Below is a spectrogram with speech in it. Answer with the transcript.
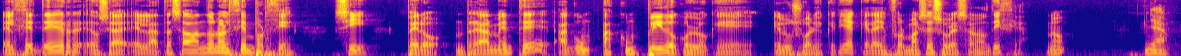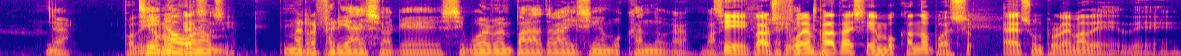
El CTR, o sea, la tasa de abandono el 100%, sí, pero realmente has cumplido con lo que el usuario quería, que era informarse sobre esa noticia, ¿no? Ya, ya. Pues Sí, digamos no, que bueno, es así. Me refería a eso, a que si vuelven para atrás y siguen buscando, claro, vale. Sí, claro, si vuelven para atrás y siguen buscando, pues es un problema de, de-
